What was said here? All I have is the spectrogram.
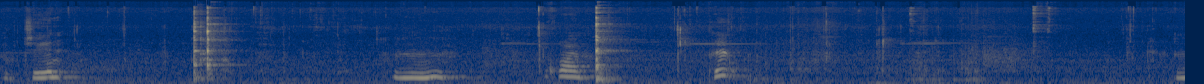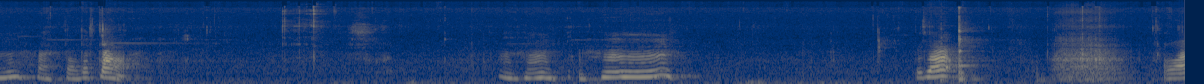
ลูกชิ้นอืมทุกคนพริกอืมอะต้องตั้ง อือหืออือหือไปแล้วเอาวะ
